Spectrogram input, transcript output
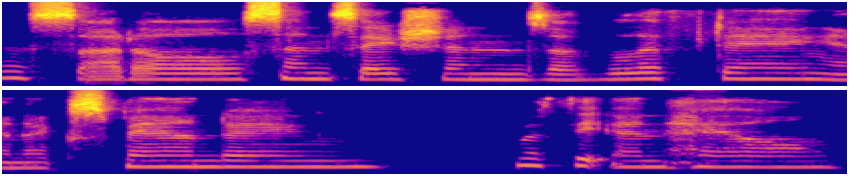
The subtle sensations of lifting and expanding with the inhale.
